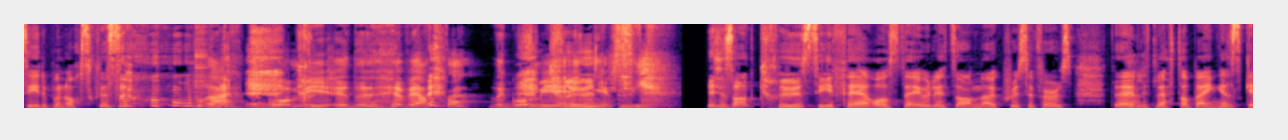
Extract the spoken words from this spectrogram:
si det på norsk, disse ordene. Nei, det går mye, jeg vet det, det går mye Cruci, engelsk. Ikke sant? Cruciferos, det er jo litt sånn uh, crucifers, det er litt lettere på engelsk.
